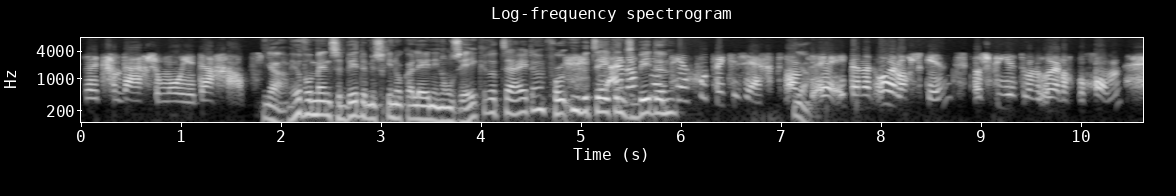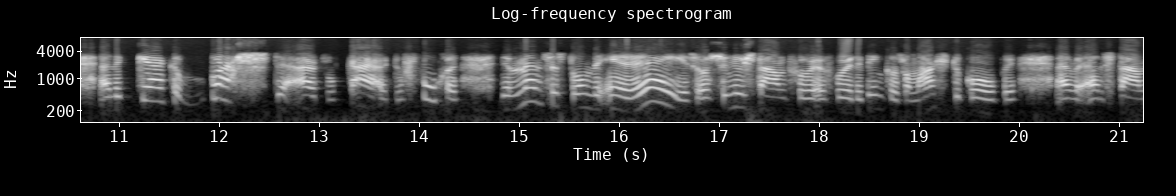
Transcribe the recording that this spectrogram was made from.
dat ik vandaag zo'n mooie dag had. Ja, heel veel mensen bidden misschien ook alleen in onzekere tijden. Voor u betekent ja, dat bidden... is heel goed wat je zegt. Want Ja. eh, ik ben een oorlogskind. Ik was vier toen de oorlog begon. En de kerken barsten uit elkaar, uit de voegen. De mensen stonden in rijen, zoals ze nu staan voor, voor de winkels om hars te kopen. En, en staan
